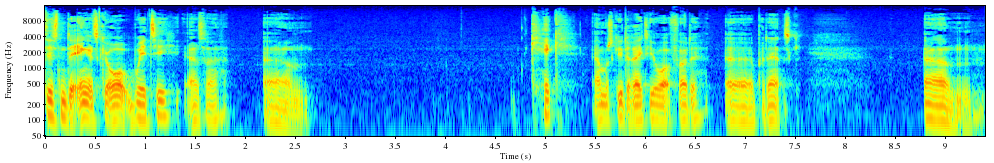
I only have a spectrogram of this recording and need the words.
det er sådan det engelske ord witty, altså øhm, kæk er måske det rigtige ord for det øh, på dansk. Øhm,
